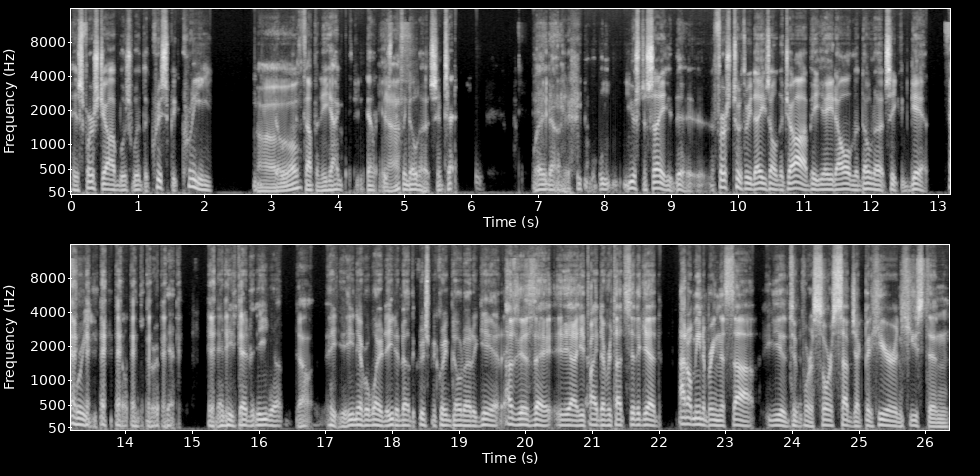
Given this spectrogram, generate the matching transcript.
His first job was with the Krispy Kreme oh. company. I, yes. Donuts. Well, uh, he, he, used to say the, the, first two or three days on the job, he ate all the donuts he could get free. and he said that he, uh, uh, he he never wanted to eat another Krispy Kreme donut again. I was going to say, yeah, he probably never touched it again. I don't mean to bring this up you know, to, for a sore subject, but here in Houston,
